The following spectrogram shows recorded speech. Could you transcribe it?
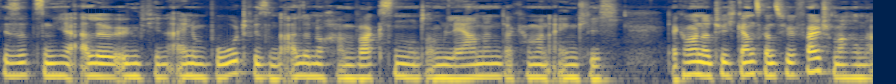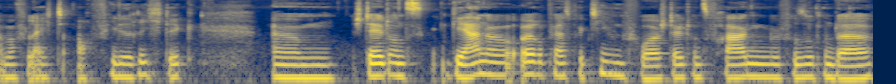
wir sitzen hier alle irgendwie in einem Boot, wir sind alle noch am Wachsen und am Lernen, da kann man eigentlich, da kann man natürlich ganz, ganz viel falsch machen, aber vielleicht auch viel richtig. Ähm, stellt uns gerne eure Perspektiven vor, stellt uns Fragen, wir versuchen da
